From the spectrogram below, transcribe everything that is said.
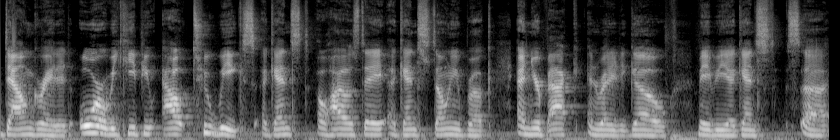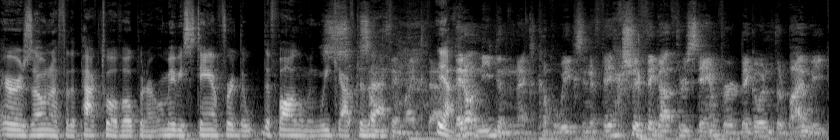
downgraded. Or we keep you out two weeks against Ohio State, against Stony Brook, and you're back and ready to go. Maybe against uh, Arizona for the Pac-12 opener, or maybe Stanford the, the following week after that. something like that. Yeah. They don't need them the next couple weeks, and if they actually if they got through Stanford, they go into their bye week.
